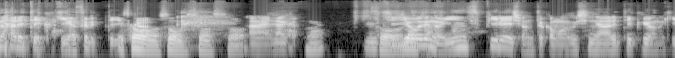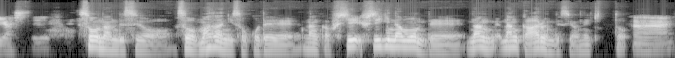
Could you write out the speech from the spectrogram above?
なわれていく気がするっていうか、そうそうそうそう。はい、なんか日常でのインスピレーションとかも失われていくような気がして、そうなんですよ。そう、まさにそこで、なんか不思不思議なもんで、なんなんかあるんですよね、きっと。はい。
